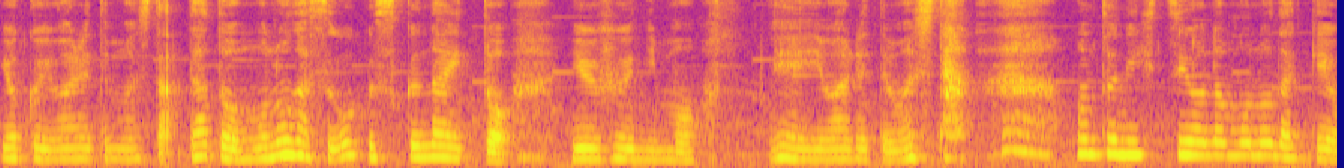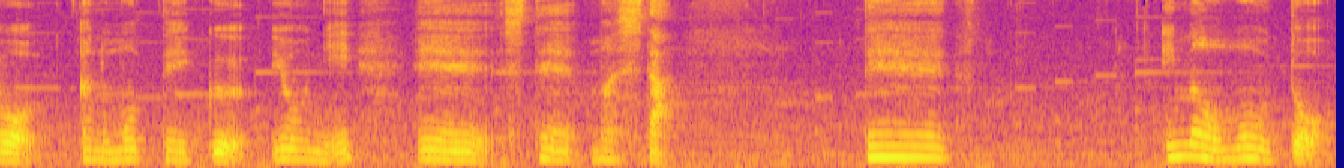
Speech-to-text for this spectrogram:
よく言われてました。であと物がすごく少ないというふうにも、えー、言われてました。本当に必要なものだけをあの持っていくように、えー、してました。で今思うと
